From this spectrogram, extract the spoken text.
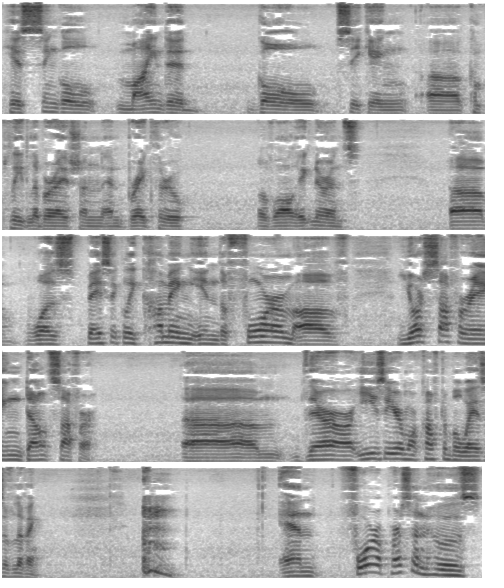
his single minded goal seeking uh, complete liberation and breakthrough of all ignorance uh, was basically coming in the form of your suffering, don't suffer. Um, there are easier, more comfortable ways of living. and for a person who's,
